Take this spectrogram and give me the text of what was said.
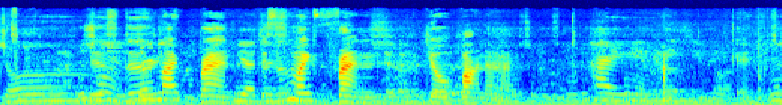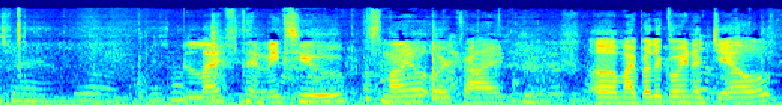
John. This, this is my friend. Yeah, this is my friend, Giovanna. Hi. Okay. Life that makes you smile or cry. Uh, my brother going to jail.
